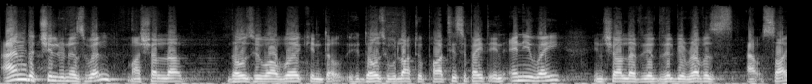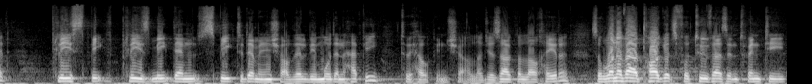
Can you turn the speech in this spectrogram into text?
and the children as well, mashallah, those who are working, those who would like to participate in any way, inshallah, there'll, there'll be brothers outside. Please speak, please meet them, speak to them, and inshallah, they'll be more than happy to help, inshallah. Jazakallah khairan. So, one of our targets for 2020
